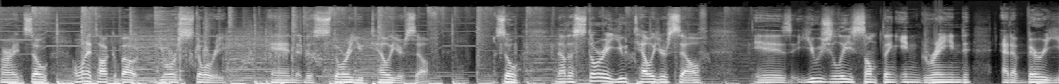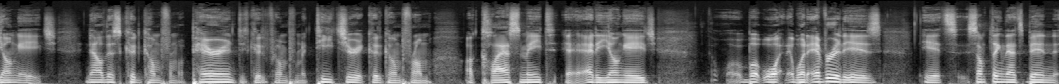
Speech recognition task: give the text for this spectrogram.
All right, so I want to talk about your story and the story you tell yourself. So now the story you tell yourself is usually something ingrained at a very young age. Now this could come from a parent, it could come from a teacher, it could come from a classmate at a young age. But whatever it is, it's something that's been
